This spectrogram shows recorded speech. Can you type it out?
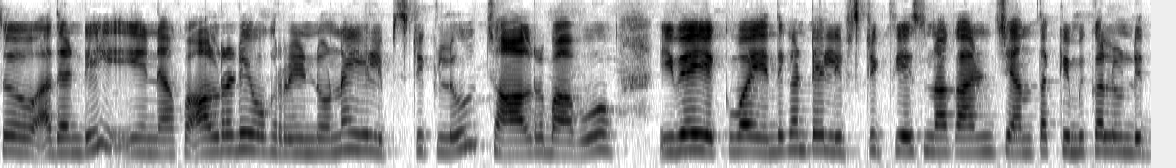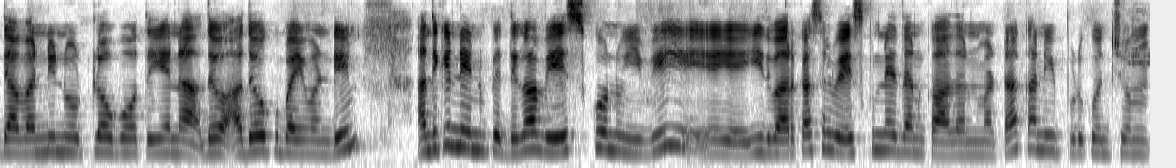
సో అదండి. నాకు ఆల్రెడీ ఒక రెండు ఉన్నాయి లిప్స్టిక్లు. చాలరు బాబు. ఇవే ఎక్కువ. ఎందుకంటే లిప్స్టిక్ వేసిన కానించి అంత కెమికల్ ఉండిద్ది అవన్నీ నోట్లో పోతాయి అని అదో అదో ఒక భయం అండి. అందుకే నేను పెద్దగా వేసుకోను ఇవి. ఇది వరకు అసలు వేసుకునేదాన్ని కాదనమాట. కానీ ఇప్పుడు కొంచెం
